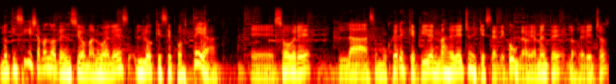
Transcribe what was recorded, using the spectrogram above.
lo que sigue llamando atención, Manuel, es lo que se postea eh, sobre las mujeres que piden más derechos y que se le cumplan, obviamente, los derechos.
